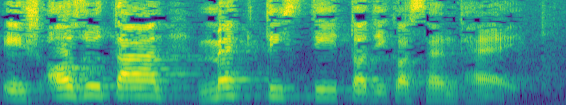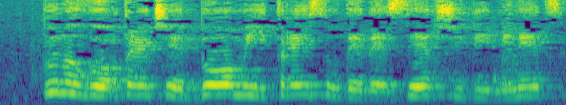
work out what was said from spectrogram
és azután megtisztítatik a szent hely. Până vor trece 2300 de seri și dimineți,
